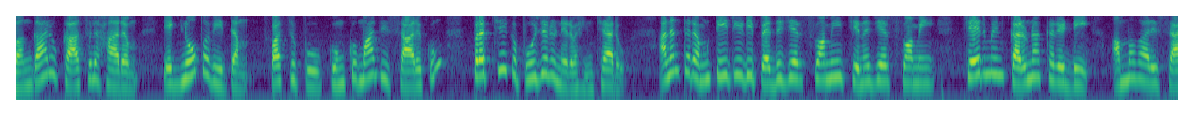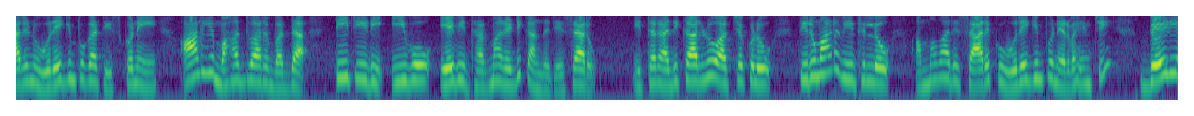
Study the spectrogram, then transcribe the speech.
బంగారు కాసుల హారం యజ్ఞోపవీతం పసుపు కుంకుమాది సారుకు ప్రత్యేక పూజలు నిర్వహించారు. అనంతరం టీటీడీ పెద్దజేరస్వామి చిన్నజేరస్వామి చైర్మన్ కరుణాకర్ రెడ్డి అమ్మవారి సారెను ఊరేగింపుగా తీసుకొని ఆలయ మహద్వారం వద్ద టీటీడీ ఈవో ఏవి ధర్మారెడ్డికి అందజేశారు. ఇతర అధికారులు అర్చకులు తిరుమాడ వీధుల్లో అమ్మవారి సారెకు ఊరేగింపు నిర్వహించి బేడి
